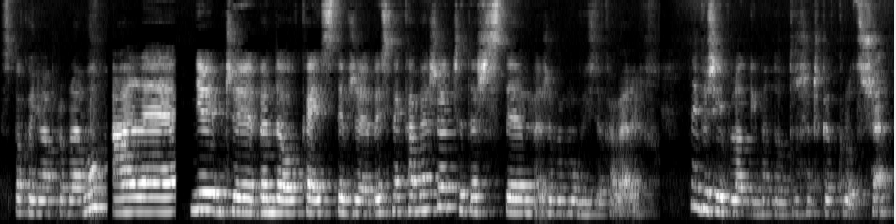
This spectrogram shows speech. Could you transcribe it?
spoko, nie ma problemu, ale nie wiem, czy będą ok z tym, żeby być na kamerze, czy też z tym, żeby mówić do kamery. Najwyżej vlogi będą troszeczkę krótsze,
